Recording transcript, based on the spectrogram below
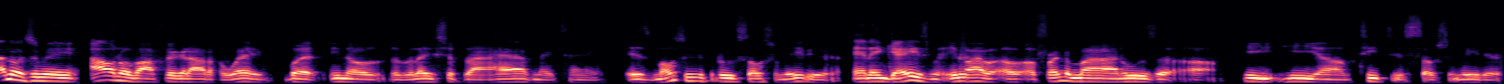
I, know what you mean. I don't know if I figured out a way, but you know, the relationships I have maintained is mostly through social media and engagement. You know, I have a, a friend of mine who's a he he um, teaches social media,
